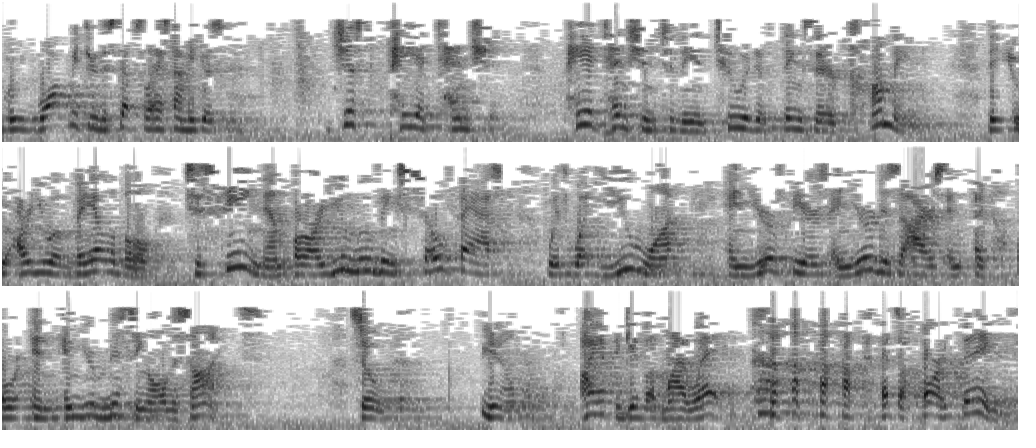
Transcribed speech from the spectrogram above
who walked me through the steps last time, he goes, just pay attention. Pay attention to the intuitive things that are coming that you, are you available to seeing them, or are you moving so fast with what you want and your fears and your desires, and, and or and, and you're missing all the signs? So, you know, I have to give up my way. that's a hard thing.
